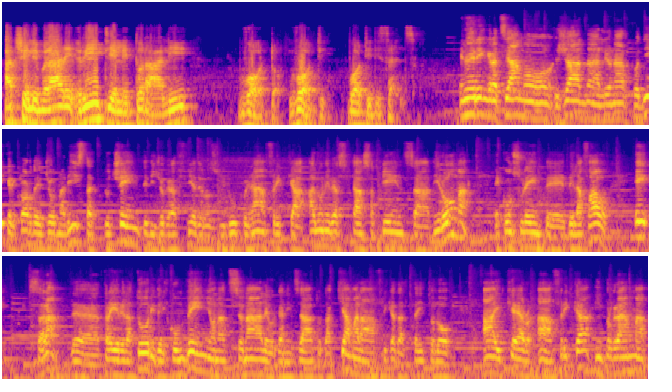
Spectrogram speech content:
a celebrare riti elettorali vuoto, vuoti, vuoti di senso. E noi ringraziamo Gian Leonardo Adì, che ricordo è giornalista, docente di geografia dello sviluppo in Africa all'Università Sapienza di Roma, è consulente della FAO e sarà eh, tra i relatori del convegno nazionale organizzato da Chiama l'Africa dal titolo I Care Africa in programma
